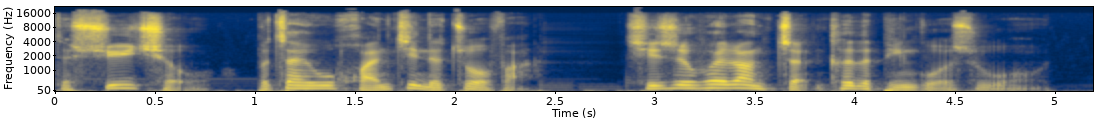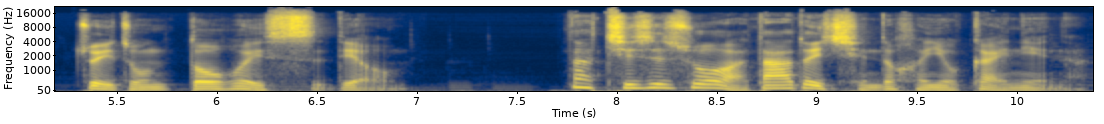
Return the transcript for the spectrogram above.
的需求，不在乎环境的做法，其实会让整棵的苹果树哦，最终都会死掉。那其实说啊，大家对钱都很有概念呐、啊。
